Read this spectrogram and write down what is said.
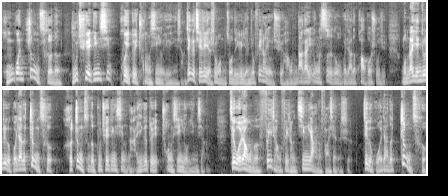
宏观政策的不确定性会对创新有一个影响。这个其实也是我们做的一个研究，非常有趣哈。我们大概用了四十多个国家的跨国数据，我们来研究这个国家的政策和政策的不确定性哪一个对创新有影响。结果让我们非常非常惊讶的发现的是，这个国家的政策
